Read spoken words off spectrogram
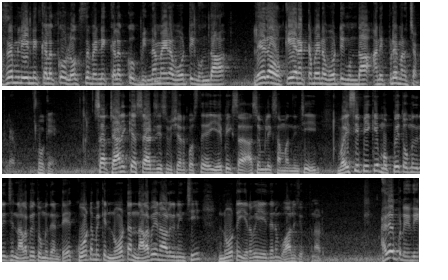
అసెంబ్లీ ఎన్నికలకు లోక్సభ ఎన్నికలకు భిన్నమైన ఓటింగ్ ఉందా? లేదా ఒకే రకమైన ఓటింగ్ ఉందా అని ఇప్పుడే మనం చెప్పలేము. ఓకే. సార్ చాణక్య స్ట్రాటజీస్ విషయానికి వస్తే ఏపీకి అసెంబ్లీకి సంబంధించి వైసీపీకి ముప్పై తొమ్మిది నుంచి నలభై తొమ్మిది అంటే కూటమికి నూట నలభై నాలుగు నుంచి నూట ఇరవై ఐదు అని వాళ్ళు చెప్తున్నారు. అదే ఇప్పుడు ఇది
